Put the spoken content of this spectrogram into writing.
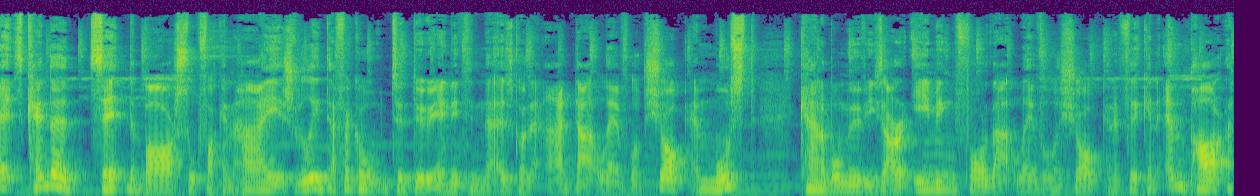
it's kind of set the bar so fucking high. It's really difficult to do anything that is going to add that level of shock, and most cannibal movies are aiming for that level of shock. And if they can impart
